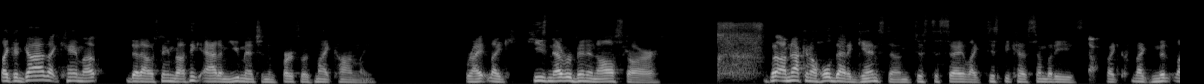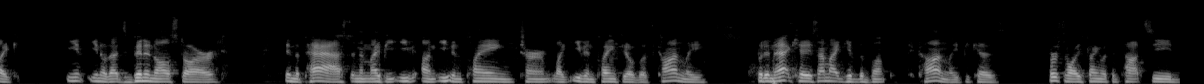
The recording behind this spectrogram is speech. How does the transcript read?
like a guy that came up that I was thinking about. I think Adam, you mentioned him first was Mike Conley, right? Like, he's never been an All Star, but I'm not going to hold that against him just to say like just because somebody's like like like you, you know that's been an All Star in the past and it might be even, on even playing term like even playing field with Conley. But in that case, I might give the bump to Conley because first of all, he's playing with the top seed.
